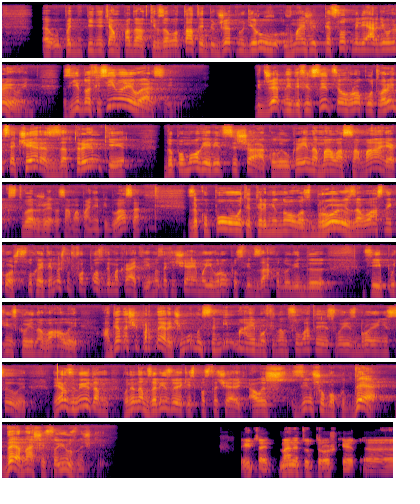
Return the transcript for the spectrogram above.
підняттям податків залатати бюджетну діру в майже 500 мільярдів гривень. Згідно офіційної версії, бюджетний дефіцит цього року утворився через затримки допомоги від США, коли Україна мала сама, як стверджує та сама пані Підласа, закуповувати терміново зброю за власний кошт. Слухайте, ми ж тут форпост демократії, ми захищаємо Європу, світ заходу від е, цієї путінської навали. А де наші партнери? Чому ми самі маємо фінансувати свої збройні сили? Я розумію, там вони нам залізу якісь постачають, але ж з іншого боку, де? Де наші союзнички? Це в мене тут трошки є,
